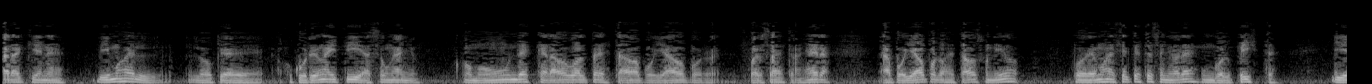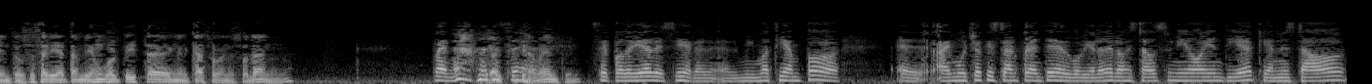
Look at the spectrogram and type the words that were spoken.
para quienes vimos el, lo que ocurrió en Haití hace un año, como un descarado golpe de Estado apoyado por fuerzas extranjeras, apoyado por los Estados Unidos, podemos decir que este señor es un golpista. Y entonces sería también un golpista en el caso venezolano, ¿no? Bueno, se, podría decir. Al, mismo tiempo, eh, hay muchos que están frente del gobierno de los Estados Unidos hoy en día que han estado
